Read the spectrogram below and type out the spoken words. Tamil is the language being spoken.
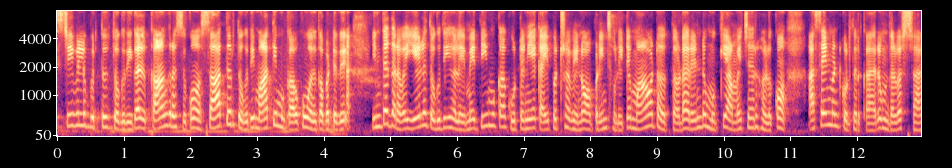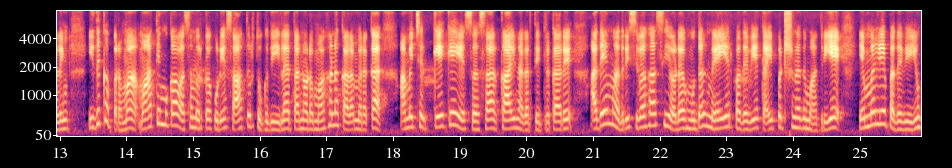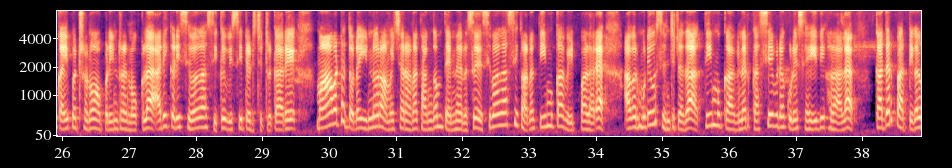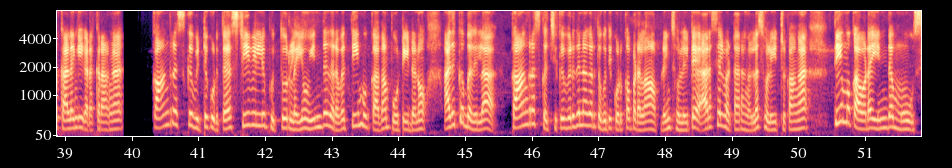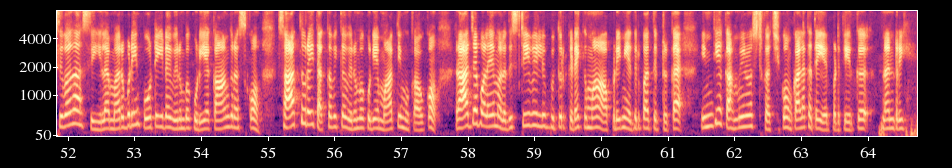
திருப்பத்தூர் தொகுதிகள் காங்கிரசுக்கும் சாத்தூர் தொகுதி மதிமுகவுக்கும் ஒதுக்கப்பட்டது. இந்த தடவை ஏழு தொகுதிகளையுமே திமுக கூட்டணியை கைப்பற்ற வேணும் அப்படின்னு சொல்லிட்டு மாவட்டத்தோட ரெண்டு முக்கிய அமைச்சர்களுக்கும் அசைன்மெண்ட் கொடுத்திருக்காரு முதல்வர் ஸ்டாலின். இதுக்கப்புறமா மதிமுக வசம் இருக்கக்கூடிய சாத்தூர் தொகுதியில் தன்னோட மகனை களமிறக்க அமைச்சர் K. K. S. S. R. காய் நகர்த்திட்டு இருக்காரு அதே மாதிரி சிவகாசியோட முதல் மேயர் பதவியை கைப்பற்றினது மாதிரியே எம்எல்ஏ பதவியையும் கைப்பற்றணும் அப்படின்ற நோக்கில் அடிக்கடி சிவகாசிக்கு விசிட் அடிச்சிட்டு இருக்காரு மாவட்டத்தோட இன்னொரு அமைச்சரான தங்கம் தென்னரசு சிவகாசிக்கான திமுக வேட்பாளரை அவர் முடிவு செஞ்சிட்டதா? திமுகவினர் கசிய விடக்கூடிய செய்திகளால கதர் பார்ட்டிகள் கலங்கி கிடக்குறாங்க. காங்கிரஸ்க்கு விட்டு கொடுத்த ஸ்ரீவில்லிபுத்தூர்லையும் இந்த தடவை திமுக தான் போட்டியிடணும். அதுக்கு பதிலாக காங்கிரஸ் கட்சிக்கு விருதுநகர் தொகுதி கொடுக்கப்படலாம் அப்படின்னு சொல்லிட்டு அரசியல் வட்டாரங்களில் சொல்லிட்டு இருக்காங்க. திமுகவோட இந்த மூவ் சிவகாசியில் மறுபடியும் போட்டியிட விரும்பக்கூடிய காங்கிரஸ்க்கும் சாத்தூரை தக்க வைக்க விரும்பக்கூடிய மதிமுகவுக்கும் ராஜபாளையம் அல்லது ஸ்ரீவில்லிபுத்தூர் கிடைக்குமா அப்படின்னு எதிர்பார்த்துட்டு இருக்க இந்திய கம்யூனிஸ்ட் கட்சிக்கும் கலக்கத்தை ஏற்படுத்தியிருக்கு. நன்றி.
